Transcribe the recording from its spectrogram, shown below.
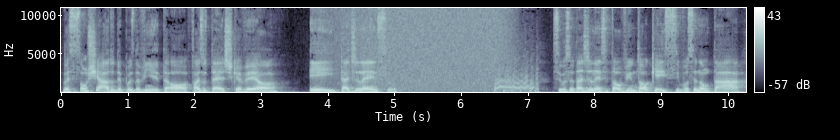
vai ser só um chiado depois da vinheta. Ó, faz o teste, quer ver, ó? Ei, tá de lenço? Se você tá de lenço e tá ouvindo, tá ok. Se você não tá,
